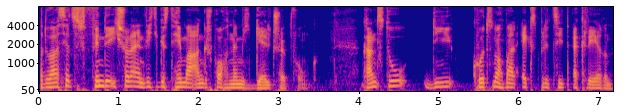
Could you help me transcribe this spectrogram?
Du hast jetzt, finde ich, schon ein wichtiges Thema angesprochen, nämlich Geldschöpfung. Kannst du die kurz nochmal explizit erklären?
